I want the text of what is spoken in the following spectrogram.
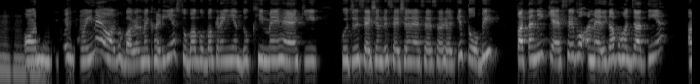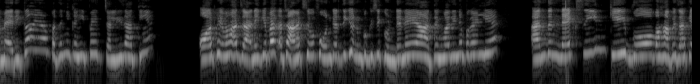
हम्म, हम्म, और हम्म। उनकी कोई हीरोइन है और वो बगल में खड़ी है सुबह गुबक रही है दुख ही में है कि कुछ रिसेशन रिसेशन ऐसा ऐसा करके। तो भी पता नहीं कैसे वो अमेरिका पहुँच जाती है। अमेरिका या पता नहीं कहीं पे चली जाती है। और फिर वहाँ जाने के बाद अचानक से वो फ़ोन करती कि उनको किसी गुंडे ने या आतंकवादी ने पकड़ लिया है। एंड द नेक्स्ट सीन कि वो वहाँ पे जाके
